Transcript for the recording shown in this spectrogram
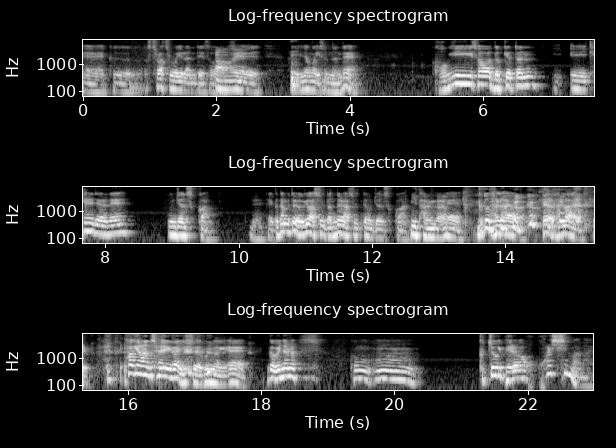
예, 그 스트라스로이라는 데서 아, 예. 예, 한 1년간 있었는데 거기서 느꼈던 이, 이 캐네디언의 운전 습관 네. 예, 그 다음에 또 여기 왔을, 런던에 왔을 때 운전 습관. 이 다른가요? 예, 그도 달라요. 네, 달라요. 확연한 차이가 있어요, 분명히. 예. 그러니까 왜냐면, 그럼, 음, 그쪽이 배려가 훨씬 많아요.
